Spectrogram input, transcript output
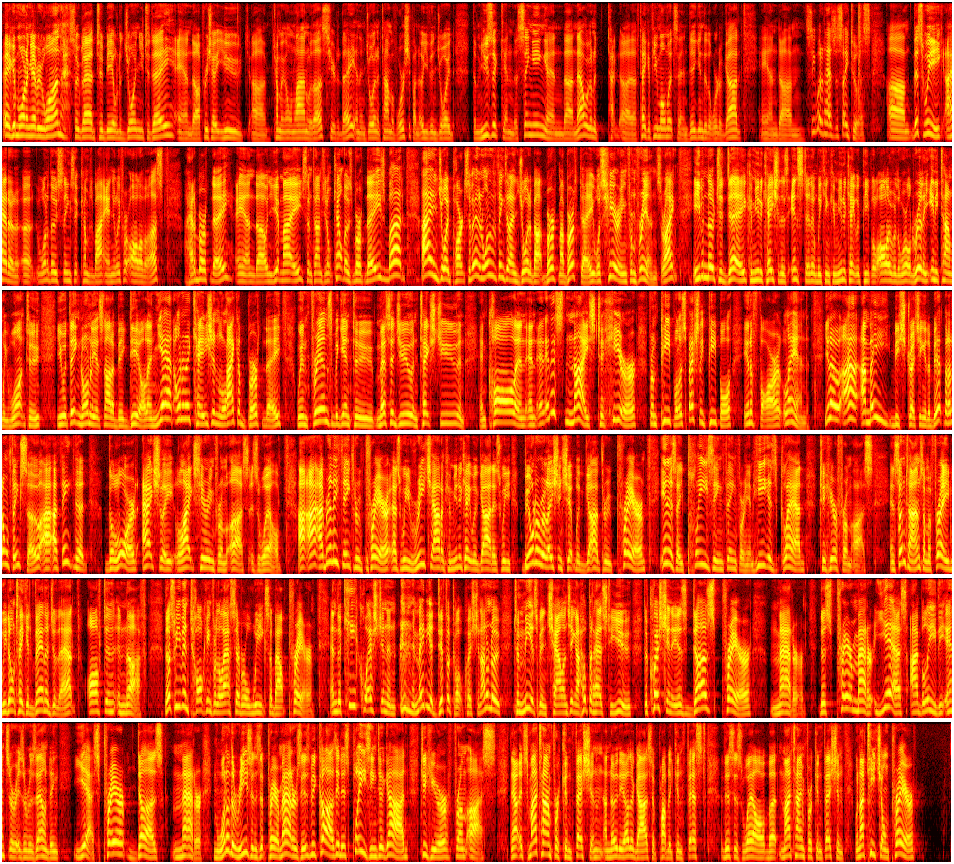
Hey, good morning, everyone. So glad to be able to join you today and uh, appreciate you uh, coming online with us here today and enjoying a time of worship. I know you've enjoyed the music and the singing, and uh, now we're going to uh, take a few moments and dig into the Word of God and um, see what it has to say to us. Um, this week, I had a, a, one of those things that comes by annually for all of us. I had a birthday, and uh, when you get my age, sometimes you don't count those birthdays, but I enjoyed parts of it. And one of the things that I enjoyed about birth, my birthday was hearing from friends, right? Even though today communication is instant and we can communicate with people all over the world really anytime we want to, you would think normally it's not a big deal. And yet, on an occasion like a birthday, when friends begin to message you and text you and, and call, and, and, and it's nice to hear from people, especially people in a far land. You know, I, I may be stretching it a bit, but I don't think so. I, I think that the Lord actually likes hearing from us as well. I, I, really think through prayer, as we reach out and communicate with God, as we build a relationship with God through prayer, it is a pleasing thing for Him. He is glad to hear from us. And sometimes, I'm afraid, we don't take advantage of that often enough. Thus, we've been talking for the last several weeks about prayer. And the key question, and, and maybe a difficult question, I don't know, to me it's been challenging. I hope it has to you. The question is Does prayer matter? Does prayer matter? Yes, I believe the answer is a resounding Yes, prayer does matter. And one of the reasons that prayer matters is because it is pleasing to God to hear from us. Now, it's my time for confession. I know the other guys have probably confessed this as well, but my time for confession, when I teach on prayer,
